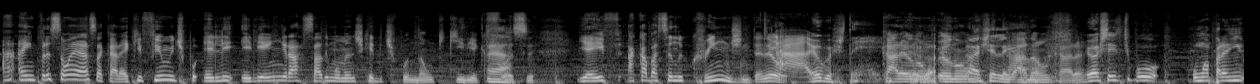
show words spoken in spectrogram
A, a impressão é essa, cara. É que filme, tipo, ele, ele é engraçado em momentos que ele, tipo, não que queria que É. fosse. E aí acaba sendo cringe, entendeu? Ah, eu gostei. Cara, eu não- eu não- Eu achei legal. Ah, não, cara. Eu achei, tipo, uma para mim,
